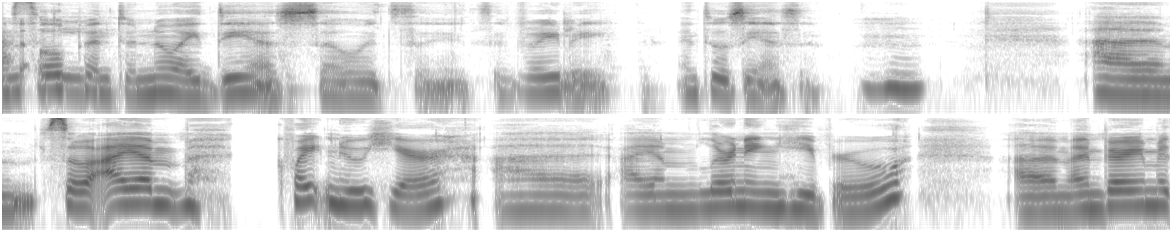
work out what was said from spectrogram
and open to new ideas. So it's it's really enthusiasm. Um, so I am quite new here. Uh, I am learning Hebrew. Um, I'm very mu-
